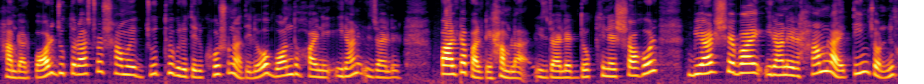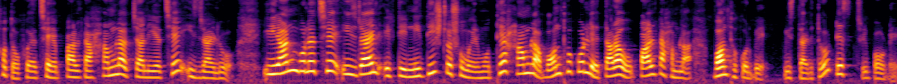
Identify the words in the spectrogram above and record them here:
হামলার পর যুক্তরাষ্ট্র সাময়িক যুদ্ধবিরতির ঘোষণা দিলেও বন্ধ হয়নি ইরান, ইসরায়েলের পাল্টাপাল্টি হামলা। ইসরায়েলের দক্ষিণের শহর বিয়ারশেবায় ইরানের হামলায় তিনজন নিহত হয়েছে। পাল্টা হামলা চালিয়েছে ইসরায়েলও। ইরান বলেছে ইসরায়েল একটি নির্দিষ্ট সময়ের মধ্যে হামলা বন্ধ করলে তারাও পাল্টা হামলা বন্ধ করবে। বিস্তারিত ডেস্ক রিপোর্টে।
